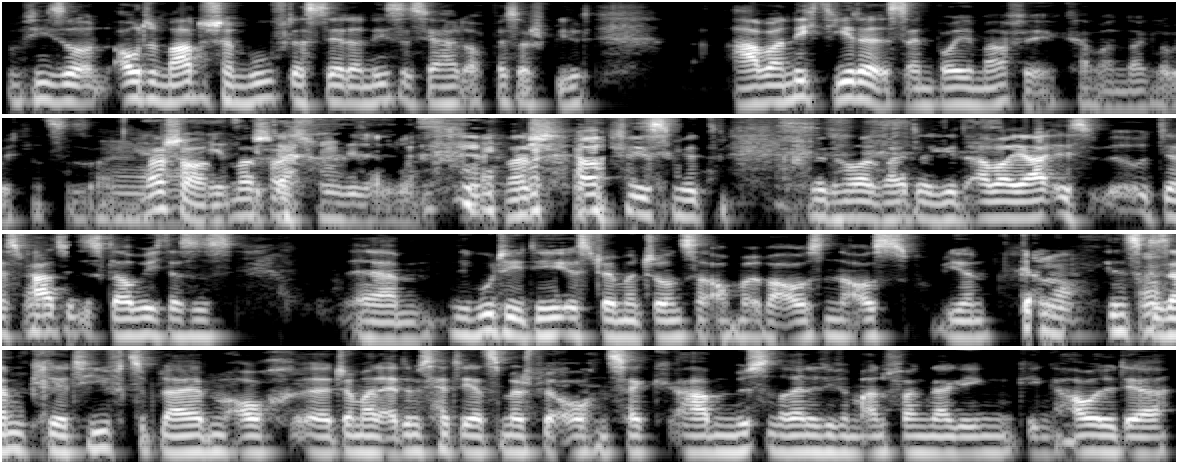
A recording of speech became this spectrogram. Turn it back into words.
wie so ein automatischer Move, dass der dann nächstes Jahr halt auch besser spielt. Aber nicht jeder ist ein Boy Murphy, kann man da, glaube ich, dazu sagen. Ja, mal schauen, mal schauen. mal schauen, wie es mit, mit Hall weitergeht. Aber ja, ist, das Fazit ist, glaube ich, dass es ähm, eine gute Idee ist, Draymond Jones dann auch mal über Außen auszuprobieren. Genau. Insgesamt ja. kreativ zu bleiben. Auch äh, Jamal Adams hätte ja zum Beispiel auch einen Sack haben müssen, relativ am Anfang da gegen, gegen Howell, der,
